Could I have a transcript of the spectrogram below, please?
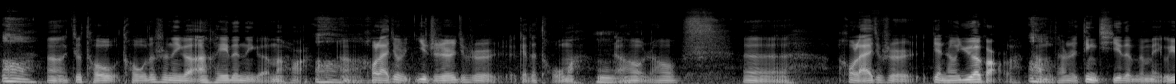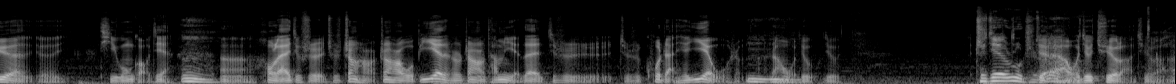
啊嗯，就投投的是那个暗黑的那个漫画，哦。嗯，后来就是一直就是给他投嘛，嗯。然后然后，呃，后来就是变成约稿了，他哦们他是定期的，每个月呃提供稿件，嗯。嗯，后来就是就是正好正好我毕业的时候，正好他们也在就是就是扩展一些业务什么的，嗯。然后我就就直接入职了这啊，我就去了去了啊啊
